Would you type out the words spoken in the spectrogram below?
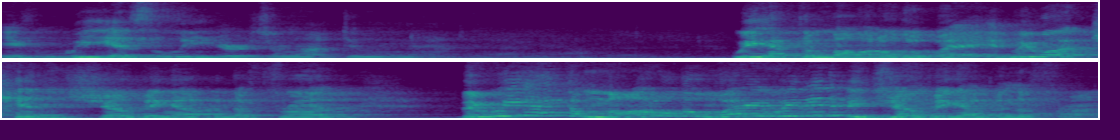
if we as leaders are not doing that? We have to model the way. If we want kids jumping up in the front, then we have to model the way. We need to be jumping up in the front.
